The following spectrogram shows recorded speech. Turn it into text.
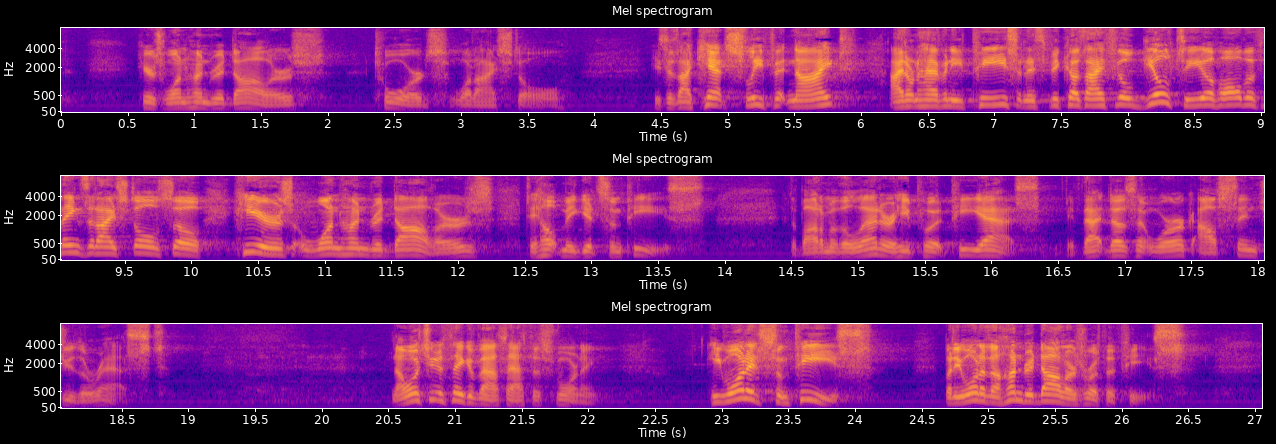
Here's $100 towards what I stole. He says, I can't sleep at night. I don't have any peace, and it's because I feel guilty of all the things that I stole. So here's $100 to help me get some peace. At the bottom of the letter, he put P.S. If that doesn't work, I'll send you the rest. Now, I want you to think about that this morning. He wanted some peace, but he wanted $100 worth of peace.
